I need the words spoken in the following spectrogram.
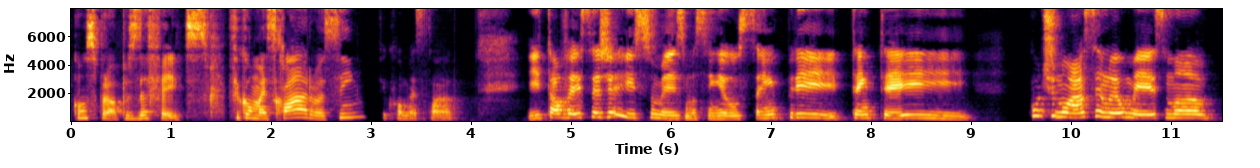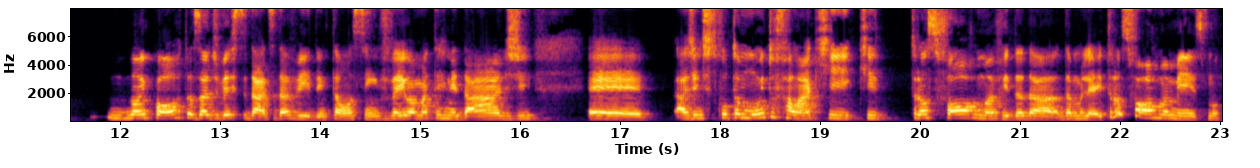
com os próprios defeitos. Ficou mais claro assim? Ficou mais claro. E talvez seja isso mesmo, assim, eu sempre tentei continuar sendo eu mesma, não importa as adversidades da vida. Então, assim, veio a maternidade, é, a gente escuta muito falar que, que transforma a vida da, da mulher, e transforma mesmo.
